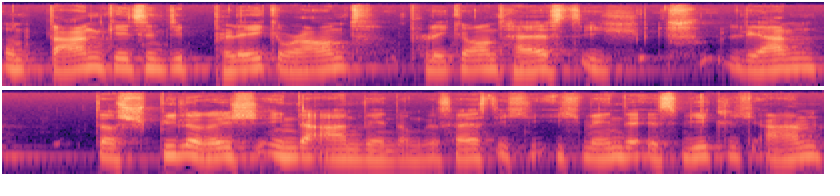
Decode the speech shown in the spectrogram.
Und dann geht es in die Playground. Playground heißt, ich lerne das spielerisch in der Anwendung. Das heißt, ich, ich wende es wirklich an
